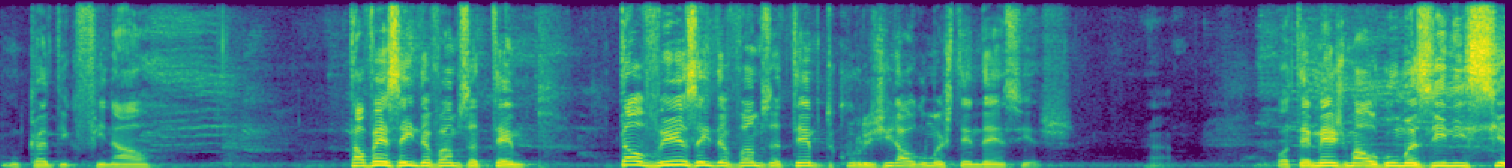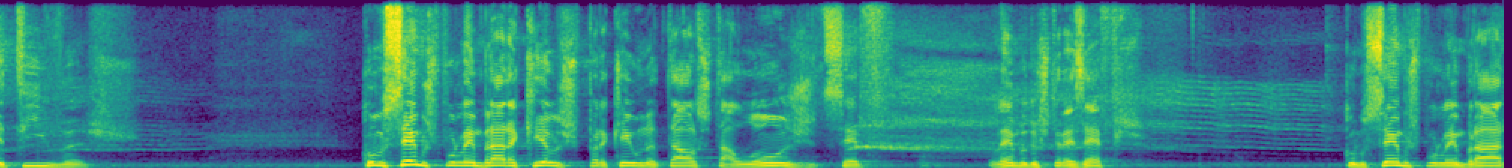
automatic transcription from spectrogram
um cântico final. Talvez ainda vamos a tempo, talvez ainda vamos a tempo de corrigir algumas tendências, ou até mesmo algumas iniciativas. Comecemos por lembrar aqueles para quem o Natal está longe de ser. Lembra dos três Fs? Comecemos por lembrar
